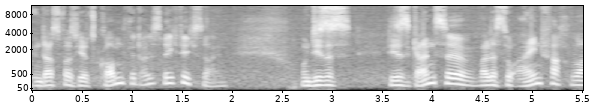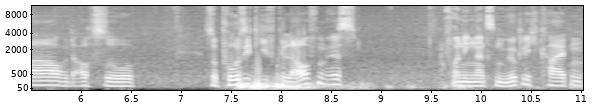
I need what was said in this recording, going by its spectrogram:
In das, was jetzt kommt, wird alles richtig sein. Und dieses, dieses Ganze, weil das so einfach war und auch so, so positiv gelaufen ist, von den ganzen Möglichkeiten,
